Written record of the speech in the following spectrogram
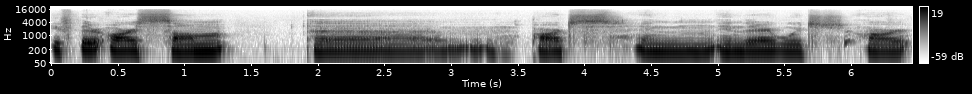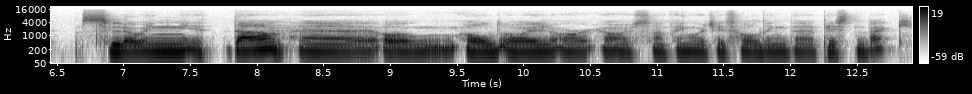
if there are some um, parts in in there which are slowing it down uh, old oil or, or something which is holding the piston back.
